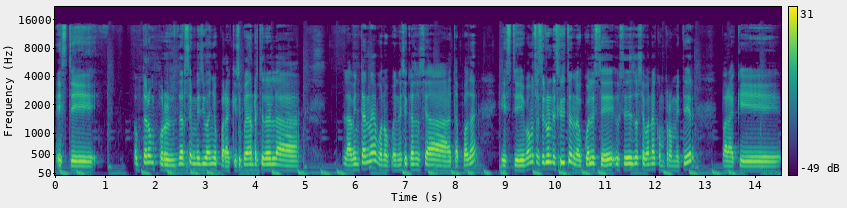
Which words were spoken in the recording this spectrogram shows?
este, optaron por darse medio año para que se puedan retirar la, la ventana, bueno, en ese caso sea tapada, este, vamos a hacer un escrito en el cual este, ustedes dos se van a comprometer para que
